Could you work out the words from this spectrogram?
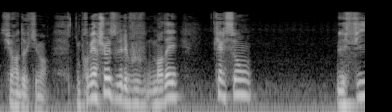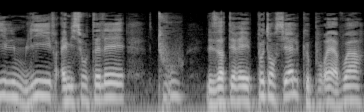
sur un document. Première chose, vous allez vous demander quels sont les films, livres, émissions télé, tous les intérêts potentiels que pourrait avoir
